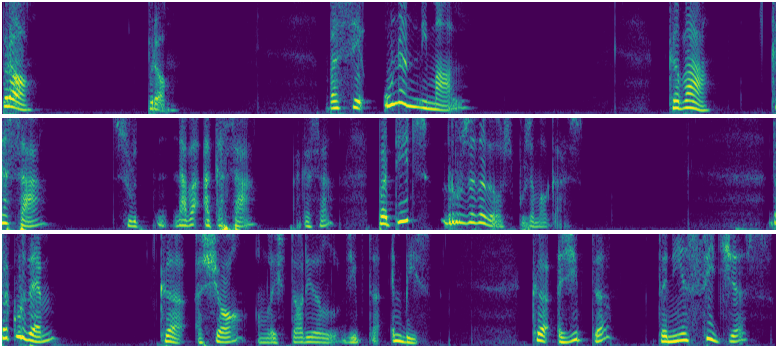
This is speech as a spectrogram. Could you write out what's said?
però, però, va ser un animal que va caçar, surt, anava a caçar, a caçar, petits rosegadors, posem el cas. Recordem que això, amb la història de l'Egipte, hem vist que Egipte tenia sitges,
